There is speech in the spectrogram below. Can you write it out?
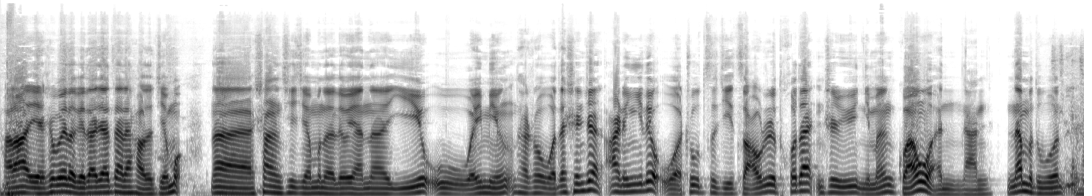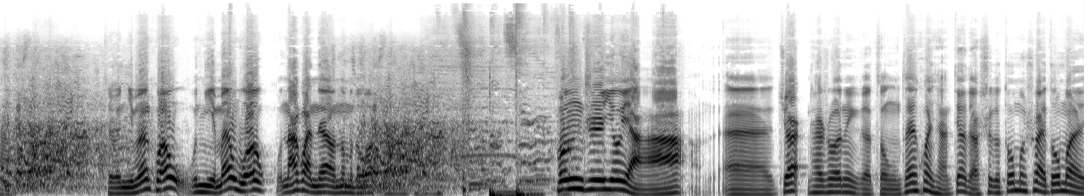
好了，也是为了给大家带来好的节目。那上一期节目的留言呢，以五为名，他说我在深圳，二零一六，我祝自己早日脱单。至于你们管我那那么多，对吧？你们管我你们，我哪管得了那么多？风之优雅，呃，娟儿，他说那个总在幻想调调是个多么帅、多么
